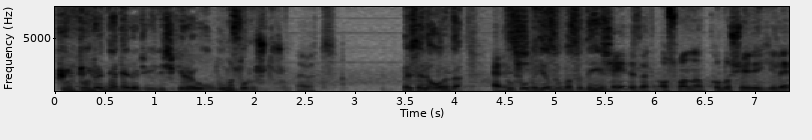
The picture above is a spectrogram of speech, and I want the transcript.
kültürle ne derece ilişkileri olduğunu soruşturun. Evet. Mesela orada. Yani Yoksa onun yazılması değil. Şey de zaten Osmanlı'nın kuruluşu ile ilgili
